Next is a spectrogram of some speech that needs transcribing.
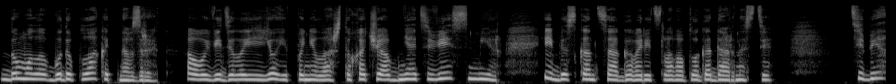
Думала, буду плакать на взрыд, а увидела ее и поняла, что хочу обнять весь мир и без конца говорить слова благодарности. Тебе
